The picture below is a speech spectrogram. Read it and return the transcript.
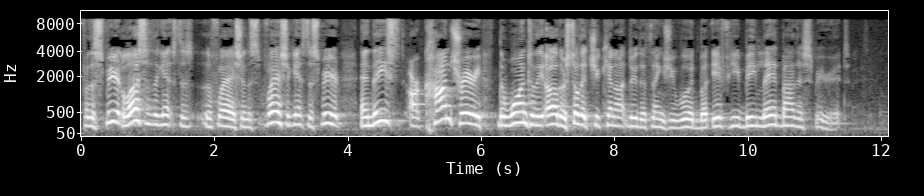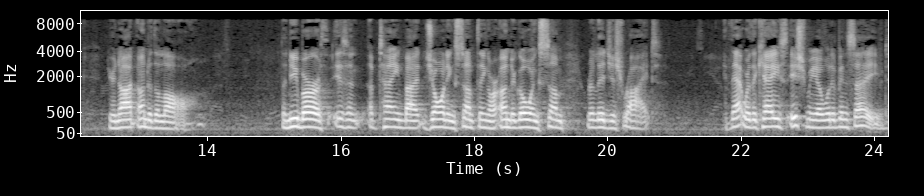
For the Spirit lusteth against the, the, flesh, and the flesh against the Spirit, and these are contrary the one to the other, so that you cannot do the things you would. But if you be led by the Spirit, you're not under the law. The new birth isn't obtained by joining something or undergoing some religious rite. If that were the case, Ishmael would have been saved.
